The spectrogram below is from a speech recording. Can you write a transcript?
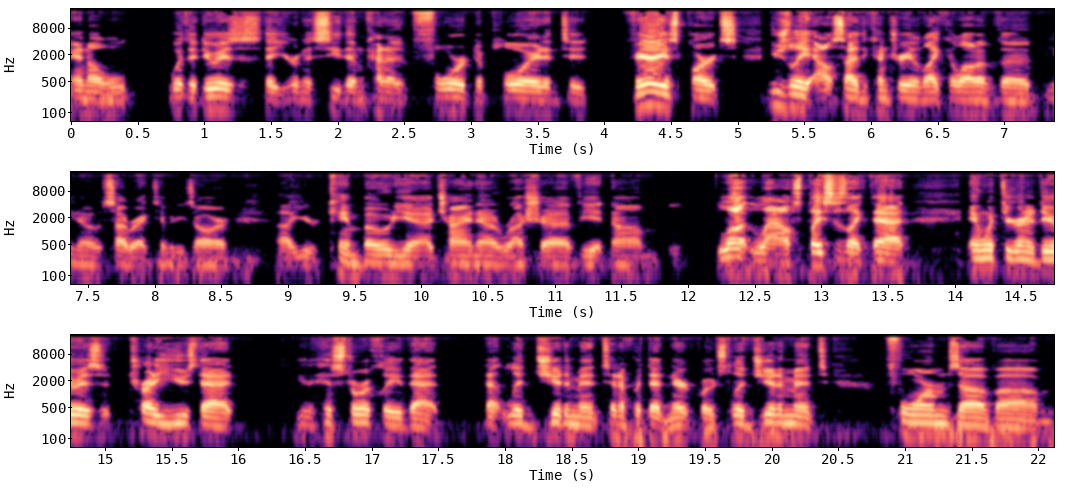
And I'll, what they do is, is that you're going to see them kind of forward deployed into various parts, usually outside the country, like a lot of the you know cyber activities are. Uh, your Cambodia, China, Russia, Vietnam, Laos, places like that. And what they're going to do is try to use that you know, historically that that legitimate, and I put that in air quotes, legitimate forms of um,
